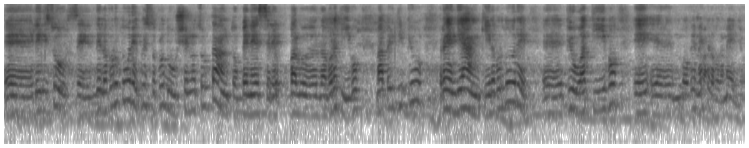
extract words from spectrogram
eh, le risorse del lavoratore, questo produce non soltanto benessere lavorativo, ma per di più rende anche il lavoratore eh, più attivo e eh, ovviamente lavora meglio.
